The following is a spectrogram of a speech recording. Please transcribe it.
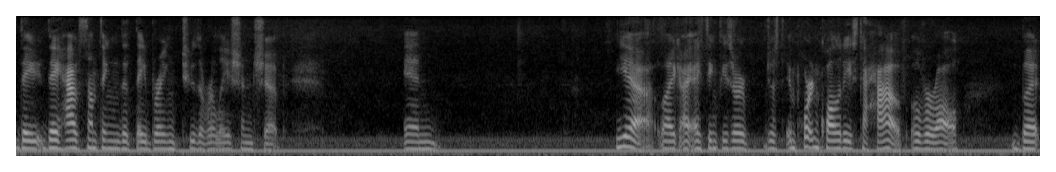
they they have something that they bring to the relationship. And yeah like I, I think these are just important qualities to have overall. But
